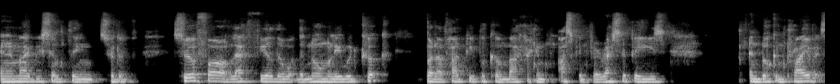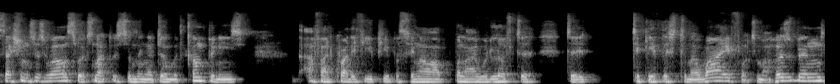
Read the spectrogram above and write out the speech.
And it might be something sort of so far left field of what they normally would cook. But I've had people come back, I can asking for recipes and booking private sessions as well. So it's not just something I've done with companies. I've had quite a few people saying, "Oh, well, I would love to to to give this to my wife or to my husband,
